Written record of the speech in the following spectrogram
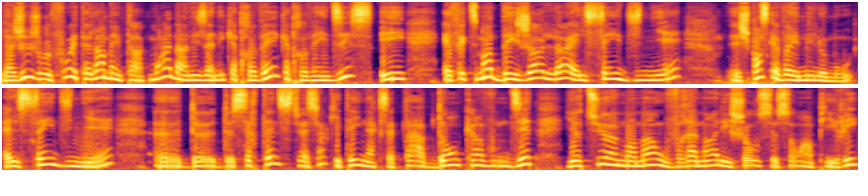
la juge Ruffo était là en même temps que moi dans les années 80, 90, et effectivement, déjà là, elle s'indignait, euh, je pense qu'elle va aimer le mot, elle s'indignait euh, de, de certaines situations qui étaient inacceptables. Donc, quand vous me dites, y a-tu un moment où vraiment les choses se sont empirées?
